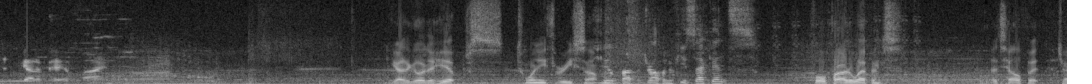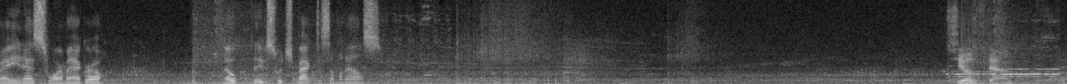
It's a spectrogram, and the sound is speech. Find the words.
You gotta pay a fine. You gotta go to hips, 23 something. Shield about to drop in a few seconds. Full power to weapons. Let's help it. Dry Heat has swarm aggro. Nope, they've switched back to someone else. Shield's down.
